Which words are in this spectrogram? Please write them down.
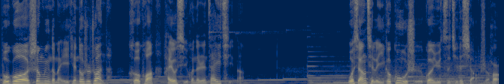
不过，生命的每一天都是赚的，何况还有喜欢的人在一起呢。我想起了一个故事，关于自己的小时候。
